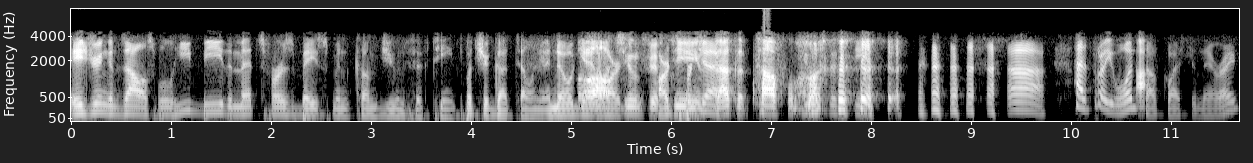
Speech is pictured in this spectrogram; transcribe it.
Adrian Gonzalez, will he be the Mets first baseman come June 15th? What's your gut telling you? I know again, oh, hard, June 15th. to. That's a tough one. I had to throw you one tough question there, right?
